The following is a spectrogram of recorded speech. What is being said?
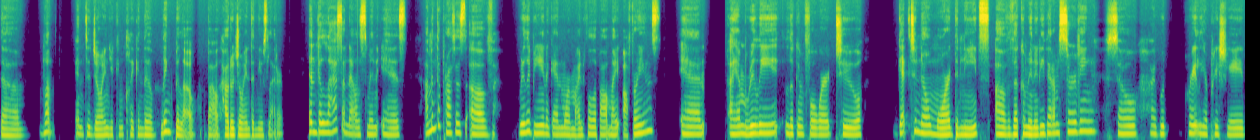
the month. And to join, you can click in the link below about how to join the newsletter. And the last announcement is I'm in the process of really being again more mindful about my offerings. And I am really looking forward to get to know more the needs of the community that I'm serving. So I would greatly appreciate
